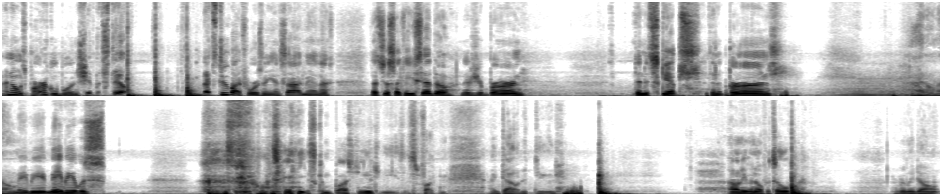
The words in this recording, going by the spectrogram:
I know it's particle board and shit, but still, that's two by fours on the inside, man. That's, that's just like you said, though. There's your burn. Then it skips. Then it burns. I don't know. Maybe, maybe it was Spontaneous combustion? Jesus fucking. I doubt it, dude. I don't even know if it's over. I really don't.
